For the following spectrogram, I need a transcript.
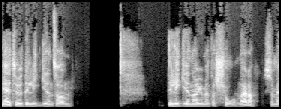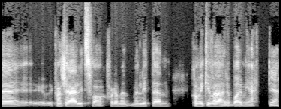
Jeg tror det ligger en sånn Det ligger en argumentasjon der da, som jeg kanskje er litt svak for det, men, men litt den kan vi ikke være barmhjertige?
